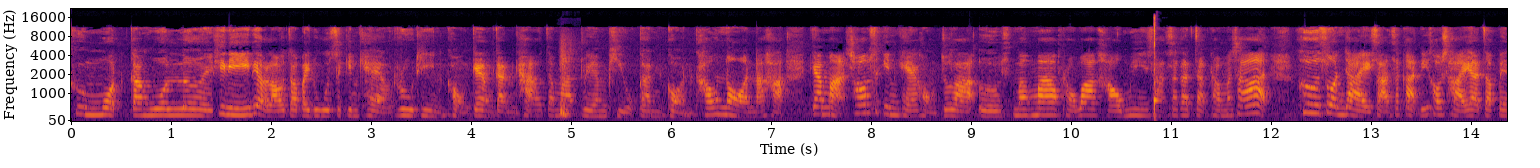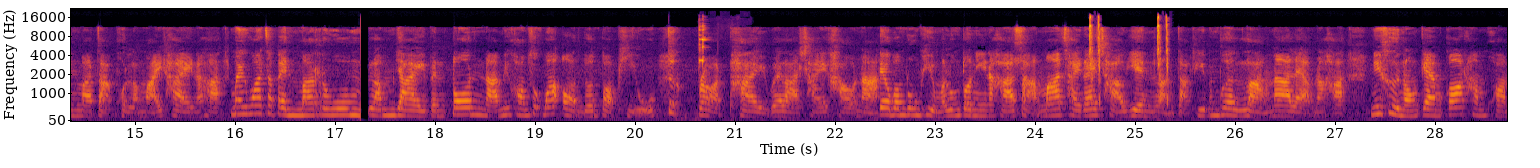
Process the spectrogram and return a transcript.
คือหมดกังวลเลย ทีนี้เดี๋ยวเราจะไปดูสกินแคร์รูทีนของแกมกันค่ะเราจะมาเตรียมผิวกันก่อนเข้านอนนะคะ แกมชอบสกินแคร์ของจุฬาเอิร์ฟมากๆ เพราะว่าเขามีสารสกัดจากธรรมชาติ คือส่วนใหญ่สารสกัดที่เขาใช้อะจะเป็นมาจากผลไม้ไทยนะคะ ไม่ว่าจะเป็นมะรุมลำไยเป็นต้นนะมีความสุขว่าอ่อนโยนต่อผิวรู้สึกปลอดภัยเวลาใช้เขานะเจลบำรุงผิวมะรุมตัวนี้นะคะ สามารถใช้ได้เช้าเย็นหลังจากที่เพื่อนๆล้างหน้าแล้วนะคะ นี่คือน้องแกมก็ทำความ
